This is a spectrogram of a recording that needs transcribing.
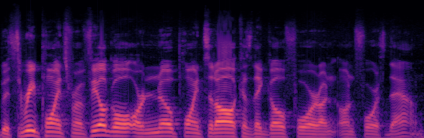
with three points from a field goal or no points at all because they go for it on, on fourth down.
